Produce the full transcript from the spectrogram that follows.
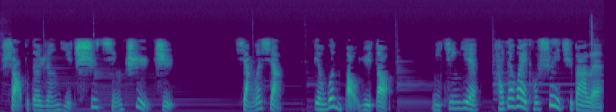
少不得仍以痴情治治。想了想，便问宝玉道：“你今夜还在外头睡去罢了？”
